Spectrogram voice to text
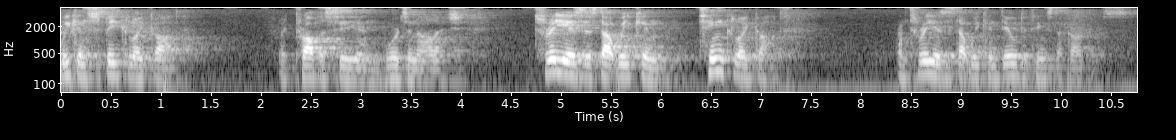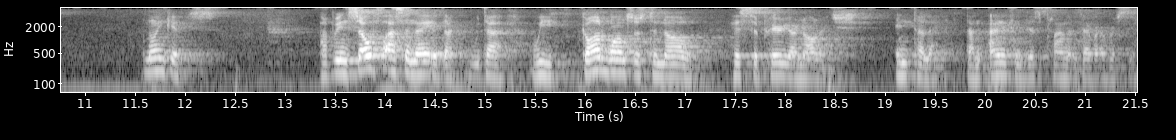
we can speak like God, like prophecy and words of knowledge. Three is, is that we can think like God. And three is, is that we can do the things that God does. Nine gifts. I've been so fascinated that, that we God wants us to know his superior knowledge, intellect, than anything this planet has ever, ever seen.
